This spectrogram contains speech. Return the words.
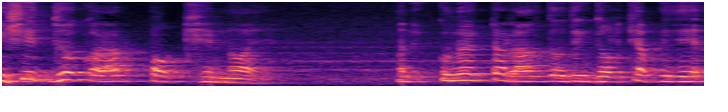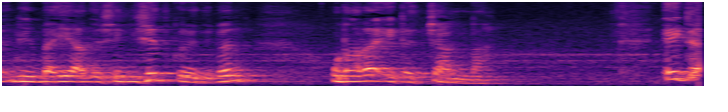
নিষিদ্ধ করার পক্ষে নয়। মানে কোনো একটা রাজনৈতিক দলকে আপনি যে নির্বাহী আদেশে নিষেধ করে দিবেন, ওনারা এটা চান না। এইটা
